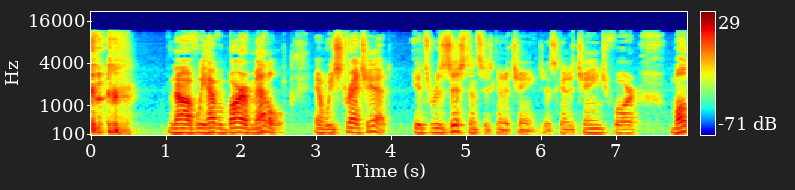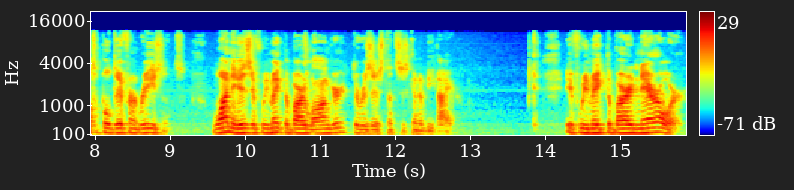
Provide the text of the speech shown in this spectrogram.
now, if we have a bar of metal and we stretch it, its resistance is going to change. It's going to change for multiple different reasons. One is if we make the bar longer, the resistance is going to be higher. If we make the bar narrower,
